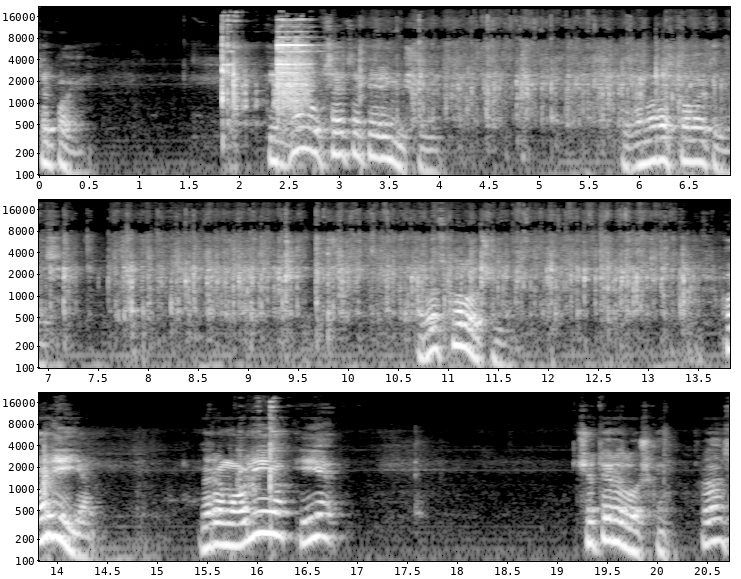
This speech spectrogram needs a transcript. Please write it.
Сипаємо. І знову все це перемішуємо. Щоб воно розколотилося. Розколочуємо. Олія. Беремо олію і 4 ложки. Раз,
